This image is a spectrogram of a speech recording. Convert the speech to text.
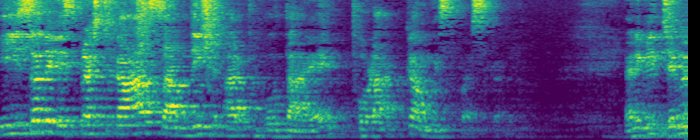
ईसद स्पष्ट का शाब्दिक अर्थ होता है थोड़ा कम स्पष्ट। यानी कि जिन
